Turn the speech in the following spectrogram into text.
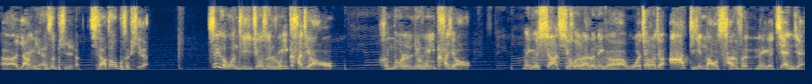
呃羊年是皮的，其他都不是皮的。这个问题就是容易卡脚，很多人就容易卡脚。那个下期会来的那个，我叫他叫阿迪脑残粉，那个健健，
